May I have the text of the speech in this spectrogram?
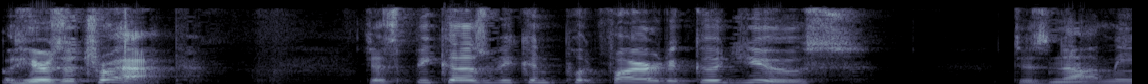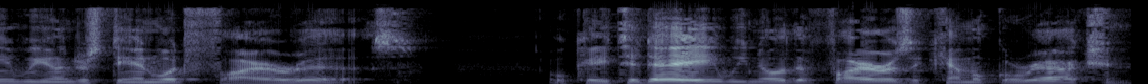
But here's a trap. Just because we can put fire to good use does not mean we understand what fire is. Okay, today we know that fire is a chemical reaction.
